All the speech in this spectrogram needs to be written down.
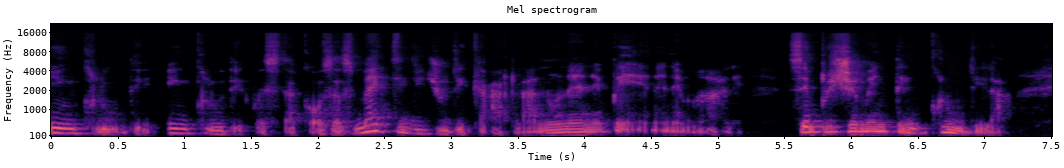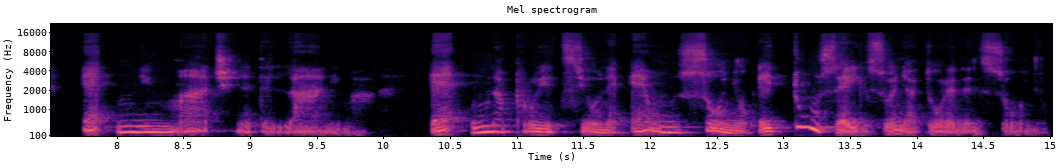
includi, includi questa cosa, smetti di giudicarla, non è né bene né male, semplicemente includila. È un'immagine dell'anima, è una proiezione, è un sogno e tu sei il sognatore del sogno,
